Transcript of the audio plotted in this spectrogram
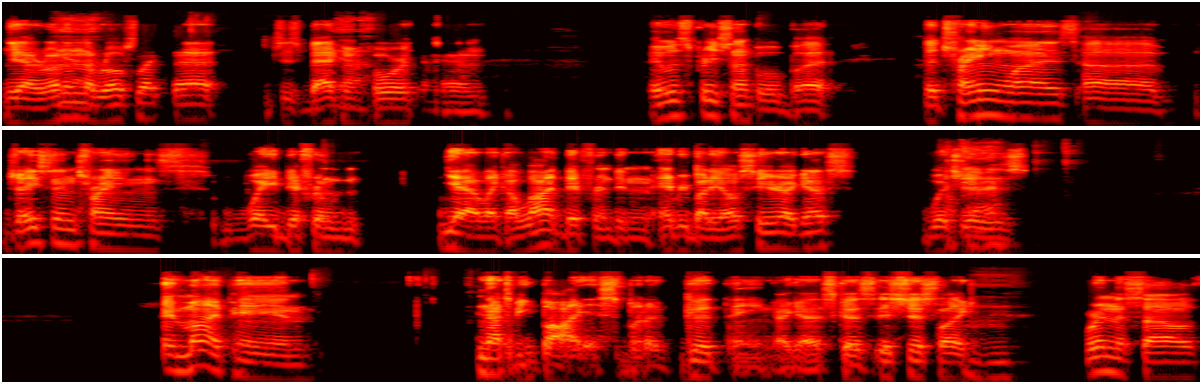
yeah, running the ropes like that, just back Yeah. and forth, and it was pretty simple. But the training wise, uh, Jason trains way different. Yeah, like a lot different than everybody else here, I guess, which Okay. is, in my opinion, not to be biased, but a good thing, I guess, because it's just like Mhm. we're in the South,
